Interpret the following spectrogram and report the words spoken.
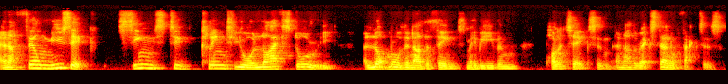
And I feel music seems to cling to your life story a lot more than other things, maybe even politics and, and other external factors.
